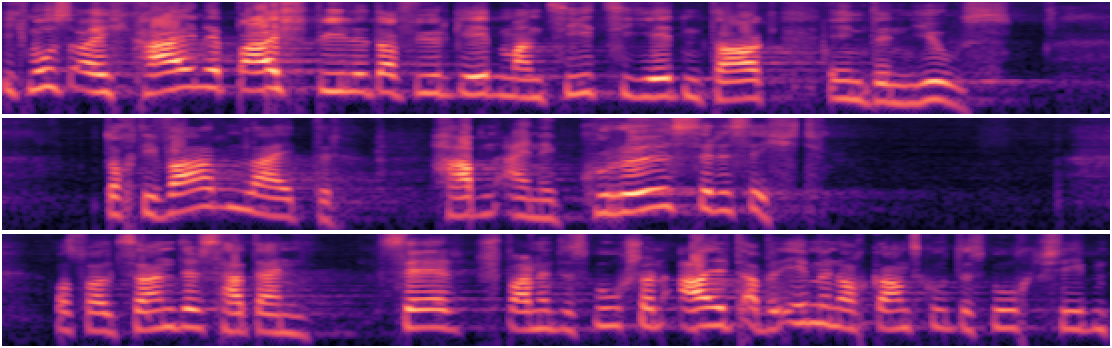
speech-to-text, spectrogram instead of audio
Ich muss euch keine Beispiele dafür geben, man sieht sie jeden Tag in den News. Doch die wahren Leiter haben eine größere Sicht. Oswald Sanders hat ein sehr spannendes Buch, schon alt, aber immer noch ganz gutes Buch geschrieben,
